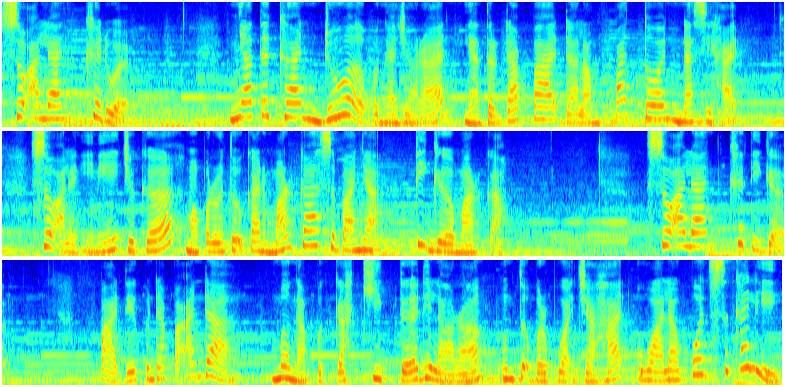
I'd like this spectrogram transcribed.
Soalan kedua. Nyatakan dua pengajaran yang terdapat dalam pantun nasihat. Soalan ini juga memperuntukkan markah sebanyak tiga markah. Soalan ketiga. Pada pendapat anda, mengapakah kita dilarang untuk berbuat jahat walaupun sekali?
